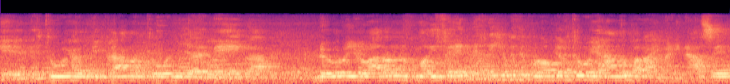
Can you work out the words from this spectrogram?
eh, estuvo en Altiplano, estuvo en Villa de Leyva, luego lo llevaron como a diferentes regiones de Colombia, estuvo viajando para imaginarse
